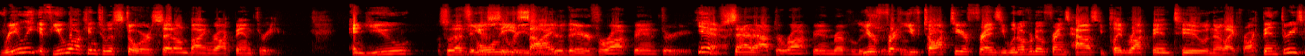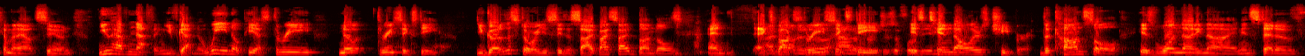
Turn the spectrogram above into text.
Really, if you walk into a store set on buying Rock Band 3 and you So that's the only reason side- you're there for Rock Band Three. Yeah. you sat out the Rock Band Revolution. your fr- you've talked to your friends, you went over to a friend's house, you played Rock Band 2 and they're like Rock Band 3 is coming out soon. You have nothing. You've got no Wii, no PS3, no 360. You go to the store, you see the side-by-side bundles and Xbox wanna know how to 360 purchase it for is $10 cheaper. The console is 199 instead of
